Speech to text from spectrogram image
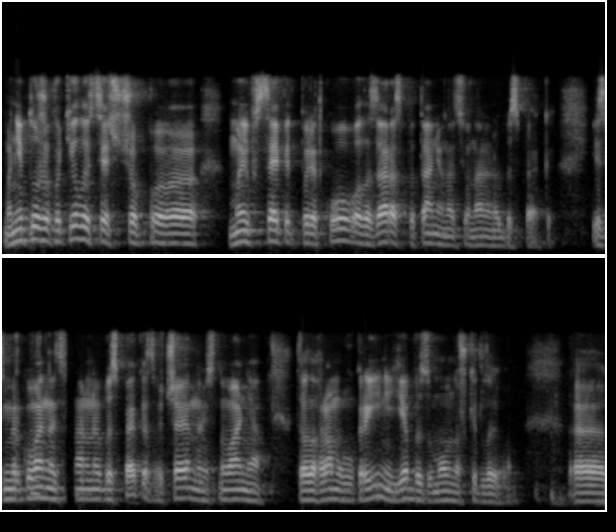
Мені б дуже хотілося, щоб е, ми все підпорядковували зараз питанню національної безпеки. І з міркувань національної безпеки, звичайно, існування телеграму в Україні є безумовно шкідливим. Е,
